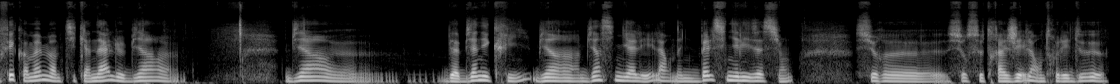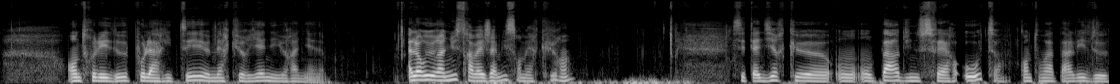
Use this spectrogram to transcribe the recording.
fait quand même un petit canal bien, écrit, bien, bien signalé. Là, on a une belle signalisation sur, sur ce trajet là entre les deux entre les deux polarités euh, mercurienne et uranienne. Alors Uranus travaille jamais sans Mercure. Hein. C'est-à-dire qu'on euh, on part d'une sphère haute quand on va parler de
